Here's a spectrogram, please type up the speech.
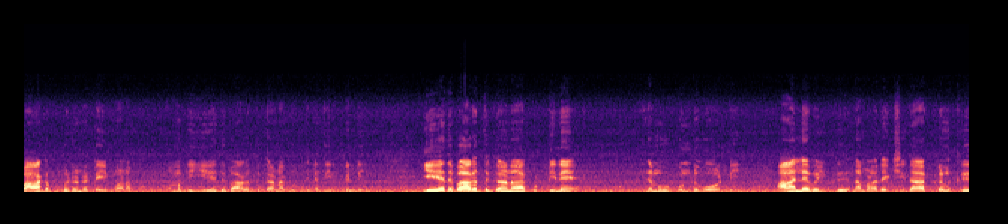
പാകപ്പെടുന്ന ടൈമാണ് നമുക്ക് ഏത് ഭാഗത്തേക്കാണ് ആ കുട്ടിനെ തിരിക്കേണ്ടി? ഏത് ഭാഗത്തേക്കാണ് ആ കുട്ടിനെ നമുക്ക് കൊണ്ടുപോകേണ്ടി? ആ ലെവൽക്ക് നമ്മളെ രക്ഷിതാക്കൾക്ക്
